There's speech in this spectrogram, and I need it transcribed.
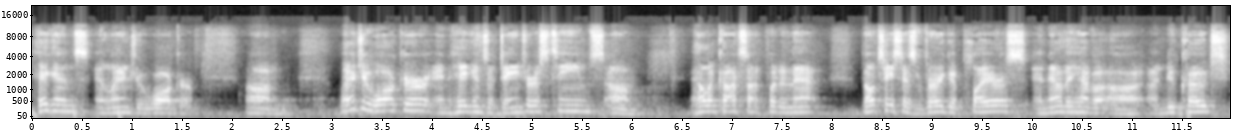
Higgins, and Landry Walker. Um, Landry Walker and Higgins are dangerous teams. Um, Helen Cox, I'd put in that. Chasse has very good players, and now they have a, a, a new coach.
